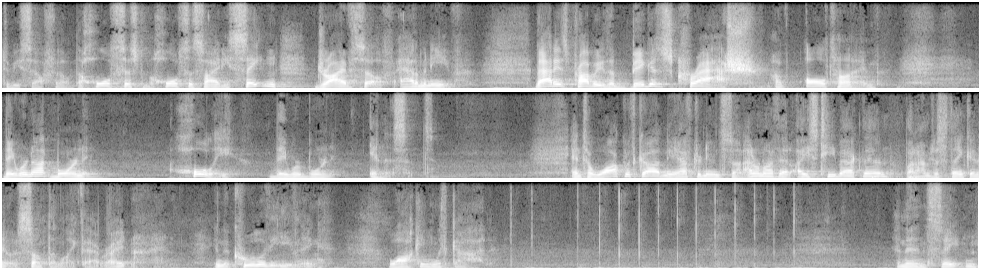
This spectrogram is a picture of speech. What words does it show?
to be self filled. The whole system, the whole society. Satan drives self, Adam and Eve. That is probably the biggest crash of all time. They were not born holy, they were born innocent. And to walk with God in the afternoon sun. I don't know if that iced tea back then, but I'm just thinking it was something like that, right? In the cool of the evening, walking with God. And then Satan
